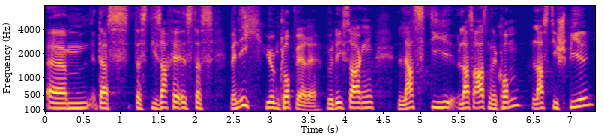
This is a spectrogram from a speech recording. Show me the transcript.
ähm, dass, dass die Sache ist, dass wenn ich Jürgen Klopp wäre, würde ich sagen, lass die, lass Arsenal kommen, lass die spielen,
